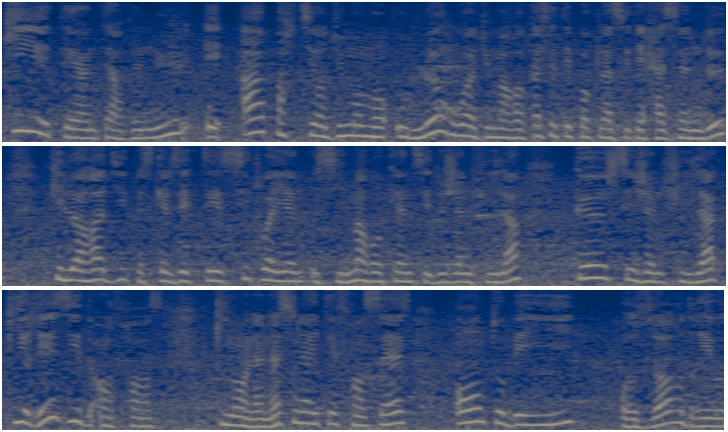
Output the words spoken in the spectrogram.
qui était intervenu et à partir du moment où le roi du Maroc, à cette époque-là, c'était Hassan II, qui leur a dit, parce qu'elles étaient citoyennes aussi marocaines, ces deux jeunes filles-là, que ces jeunes filles-là, qui résident en France, qui ont la nationalité française, ont obéi aux ordres et aux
